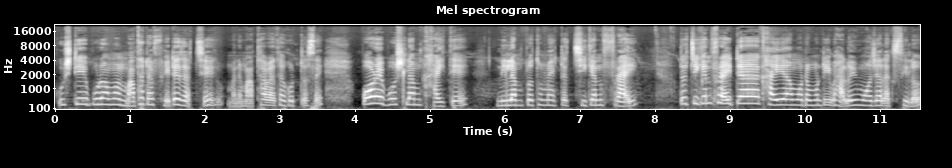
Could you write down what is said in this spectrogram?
কুষ্টিয়ায় পুরো আমার মাথাটা ফেটে যাচ্ছে মানে মাথা ব্যথা করতেছে। পরে বসলাম খাইতে। নিলাম প্রথমে একটা চিকেন ফ্রাই। তো চিকেন ফ্রাইটা খাইয়া মোটামুটি ভালোই মজা লাগছিল।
